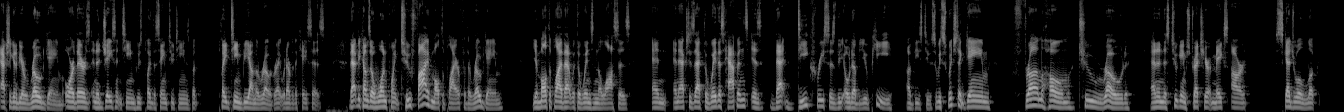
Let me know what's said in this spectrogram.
actually going to be a road game, or there's an adjacent team who's played the same two teams but played Team B on the road, right? Whatever the case is. That becomes a 1.25 multiplier for the road game. You multiply that with the wins and the losses. And, and actually, Zac, the way this happens is that decreases the OWP of these two. So we switched a game from home to road. And in this two game stretch here, it makes our schedule look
